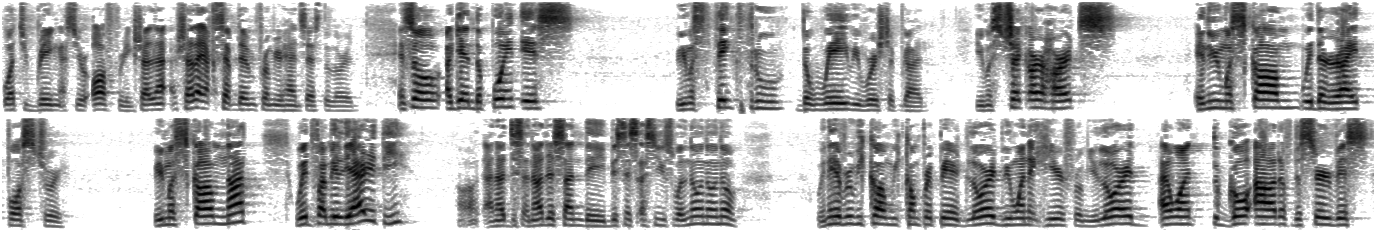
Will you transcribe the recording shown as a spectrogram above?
what you bring as your offering. Shall I, shall I accept them from your hand, says the Lord? And so, again, the point is, we must think through the way we worship God. We must check our hearts, and we must come with the right posture. We must come not with familiarity, oh, another, just another Sunday, business as usual. No, no, no. Whenever we come, we come prepared. Lord, we want to hear from you. Lord, I want to go out of the service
